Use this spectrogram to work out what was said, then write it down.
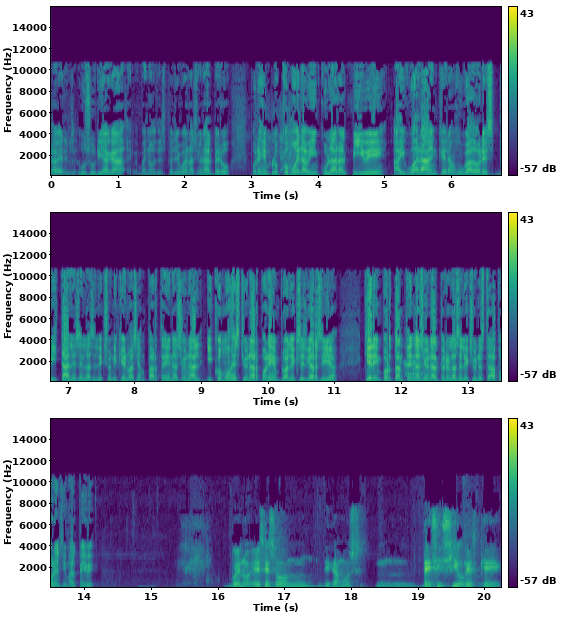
a ver, Usuriaga, bueno, después llegó a Nacional, pero, por ejemplo, ¿cómo era vincular al pibe, a Iguarán, que eran jugadores vitales en la selección y que no hacían parte de Nacional, y cómo gestionar, por ejemplo, a Alexis García, que era importante en Nacional, pero en la selección estaba por encima del pibe? Bueno, esas son, digamos, mm, decisiones que,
